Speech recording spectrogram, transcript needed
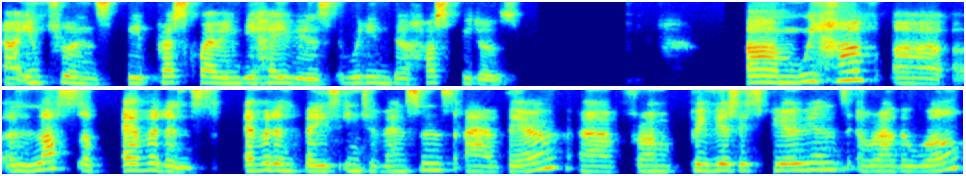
uh, influence the prescribing behaviors within the hospitals. Um, we have uh, lots of evidence, evidence-based interventions out there uh, from previous experience around the world.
